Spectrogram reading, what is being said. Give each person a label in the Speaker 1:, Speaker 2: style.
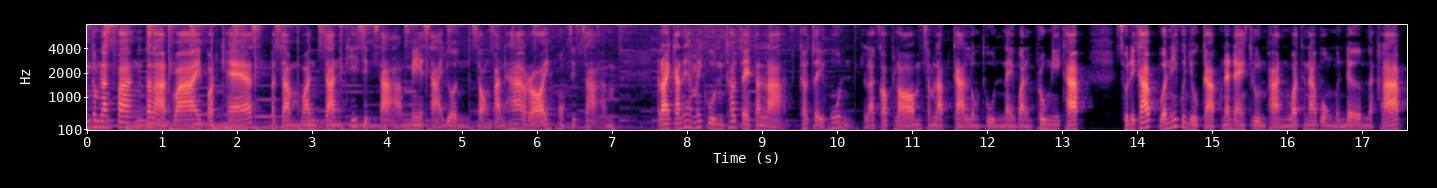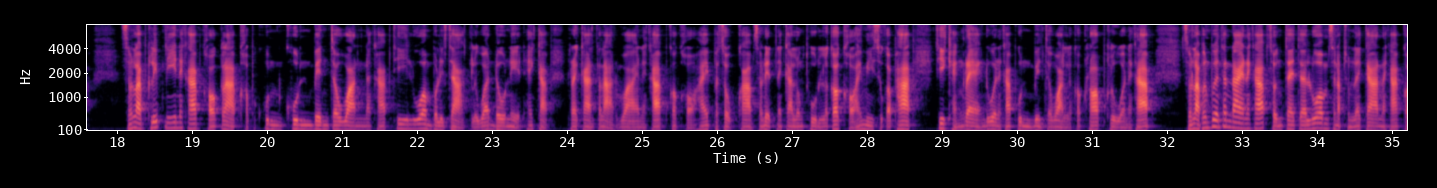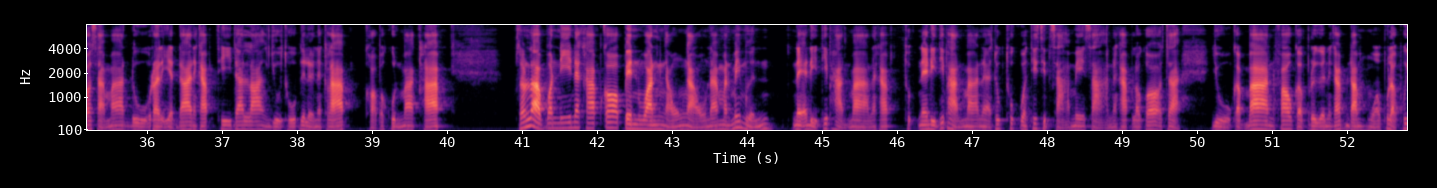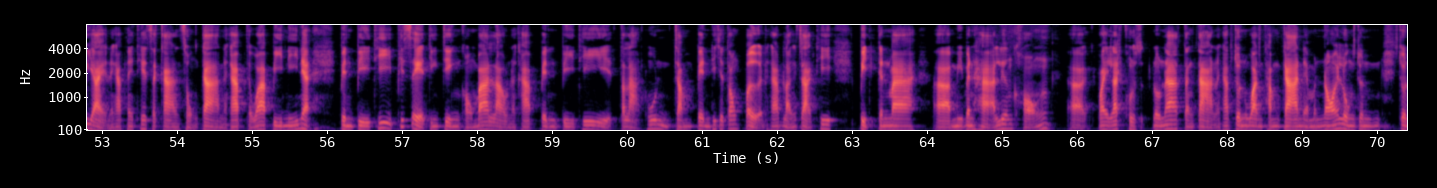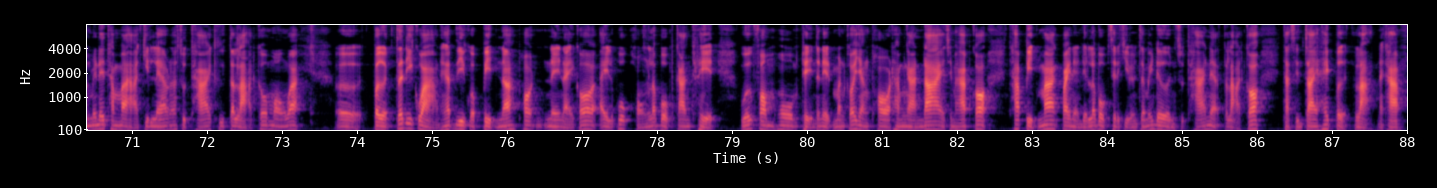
Speaker 1: คุณกำลังฟังตลาดวายพอดแคสต์ประจำวันจันทร์ที่ 13 เมษายน 2563 รายการที่ทำให้คุณเข้าใจตลาด เข้าใจหุ้น แล้วก็พร้อมสำหรับการลงทุนในวันพรุ่งนี้ครับ สวัสดีครับ วันนี้คุณอยู่กับน้าแดงจรูนพันธ์วัฒนาวงศ์เหมือนเดิมนะครับ สำหรับคลิปนี้นะครับ ขอกราบขอบคุณคุณเบนจวันนะครับ ที่ร่วมบริจาคหรือว่าโดเนทให้กับรายการตลาดวายนะครับ ก็ขอให้ประสบความสำเร็จในการลงทุน แล้วก็ขอให้มีสุขภาพที่แข็งแรงด้วยนะครับ คุณเบนจวันแล้วก็ครอบครัวนะครับสำหรับเพื่อนๆท่านใดนะครับ สนใจจะร่วมสนับสนุนรายการนะครับ ก็สามารถดูรายละเอียดได้นะครับ ที่ด้านล่าง YouTube ได้เลยนะครับ ขอบพระคุณมากครับสำหรับวันนี้นะครับก็เป็นวันเหงาๆนะมันไม่เหมือน ในอดีตที่ผ่านมานะครับ ในอดีตที่ผ่านมาเนี่ยทุก ๆ วันที่ 13 เมษายนนะครับเราก็จะอยู่กับบ้านเฝ้ากับเรือนนะครับดำหัวผู้หลักผู้ใหญ่นะครับ ในเทศกาลสงการนะครับ แต่ว่าปีนี้เนี่ยเป็นปีที่พิเศษจริง ๆ ของบ้านเรานะครับ เป็นปีที่ตลาดหุ้นจำเป็นที่จะต้องเปิดนะครับ หลังจากที่ปิดกันมามีปัญหาเรื่องของไวรัสโคโรนาต่างๆนะครับ จนวันทำการเนี่ยมันน้อยลงจนจนไม่ได้ทำมาหากินแล้วนะสุดท้ายคือตลาดก็มองว่า เออเปิดจะดีกว่านะครับ ดีกว่าปิดนะ เพราะไหนๆก็ไอ้พวกของระบบการเทรด work from home เทรดอินเทอร์เน็ตมันก็ยังพอทำงานได้ใช่ไหมครับ ก็ถ้าปิดมากไปเนี่ยเดี๋ยวระบบเศรษฐกิจมันจะไม่เดิน สุดท้ายเนี่ยตลาดก็ตัดสินใจให้เปิดตลาดนะครับ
